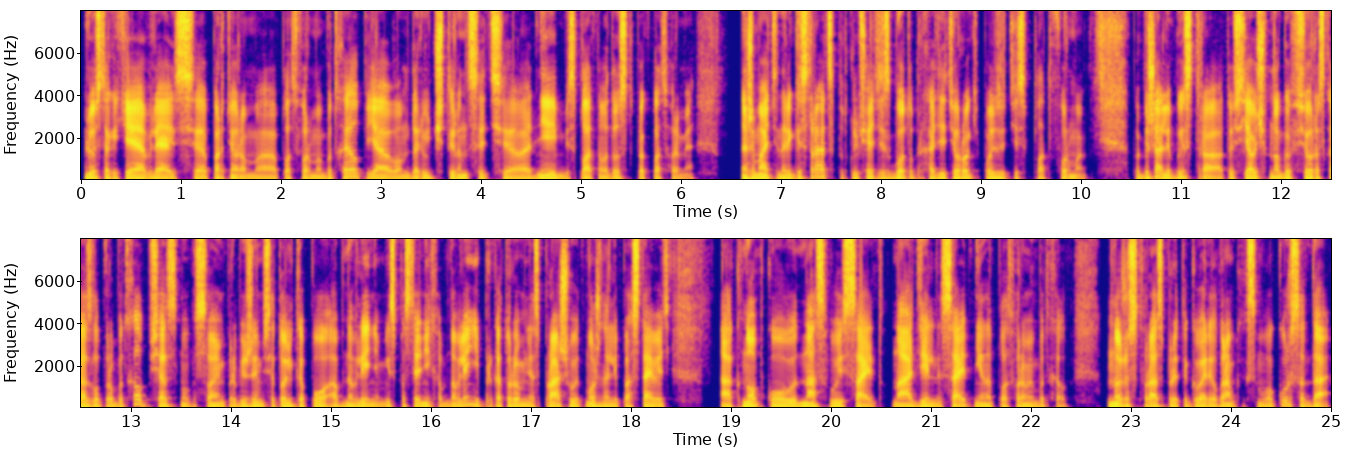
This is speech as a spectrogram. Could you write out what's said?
Плюс, так как я являюсь э, партнером э, платформы BootHelp, я вам дарю 14 э, дней бесплатного доступа к платформе. Нажимайте на регистрацию, подключайтесь к боту, проходите уроки, пользуйтесь платформой. Побежали быстро. То есть я очень много всего рассказывал про BotHelp. Сейчас мы с вами пробежимся только по обновлениям. Из последних обновлений, про которые меня спрашивают, можно ли поставить а, кнопку на свой сайт, на отдельный сайт, не на платформе BotHelp. Множество раз про это говорил в рамках самого курса. Да,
